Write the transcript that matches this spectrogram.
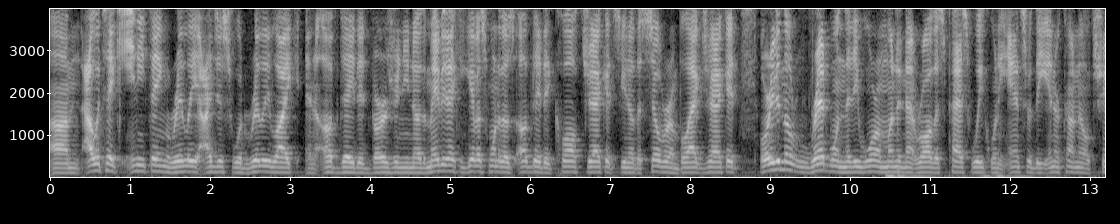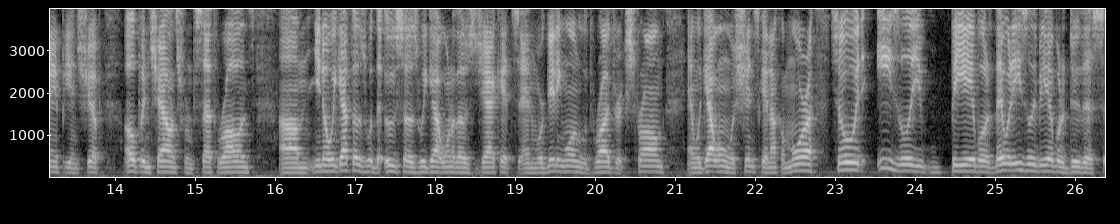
Um, I would take anything really. I just would really like an updated version. You know, maybe they could give us one of those updated cloth jackets. You know, the silver and black jacket, or even the red one that he wore on Monday Night Raw this past week when he answered the Intercontinental Championship Open Challenge from Seth Rollins. Um, you know, we got those with the Usos. We got one of those jackets, and we're getting one with Roderick Strong, and we got one with Shinsuke Nakamura. So it would easily be able. They would easily be able to do this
